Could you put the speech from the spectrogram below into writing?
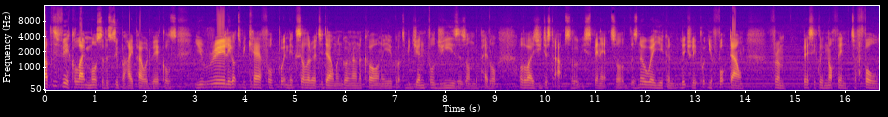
Now this vehicle, like most of the super high powered vehicles, you really got to be careful putting the accelerator down when going around a corner. You've got to be gentle Jesus on the pedal, otherwise you just absolutely spin it. So there's no way you can literally put your foot down from basically nothing to full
